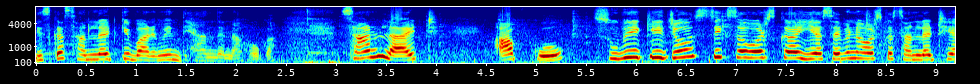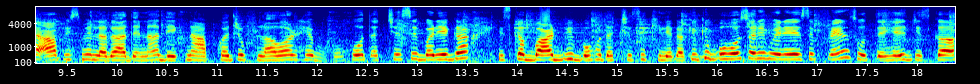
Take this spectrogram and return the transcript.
इसका सनलाइट के बारे में ध्यान देना होगा। सनलाइट आपको सुबह की जो सिक्स आवर्स का या सेवन आवर्स का सनलाइट है, आप इसमें लगा देना, देखना आपका जो फ्लावर है, बहुत अच्छे से बढ़ेगा इसका बाड भी बहुत अच्छे से खिलेगा, क्योंकि बहुत सारे मेरे ऐसे फ्रेंड्स होते हैं जिसका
